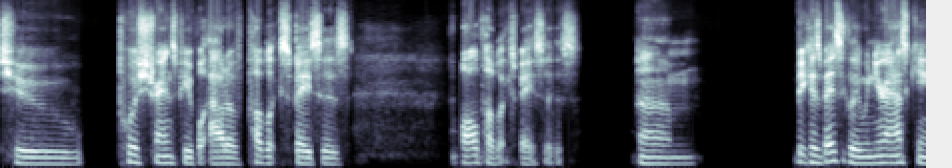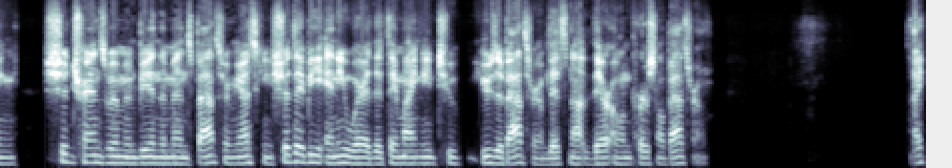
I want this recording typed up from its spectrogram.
to push trans people out of public spaces, all public spaces. Um, because basically, when you're asking, should trans women be in the men's bathroom, you're asking, should they be anywhere that they might need to use a bathroom that's not their own personal bathroom? I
